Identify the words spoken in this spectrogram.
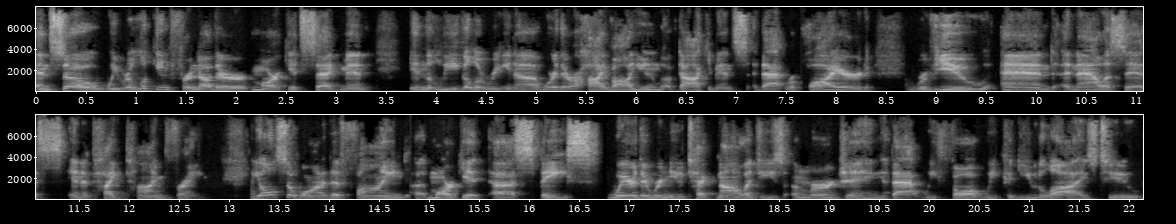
and so we were looking for another market segment in the legal arena where there are high volume of documents that required review and analysis in a tight time frame. We also wanted to find a market uh, space where there were new technologies emerging that we thought we could utilize to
